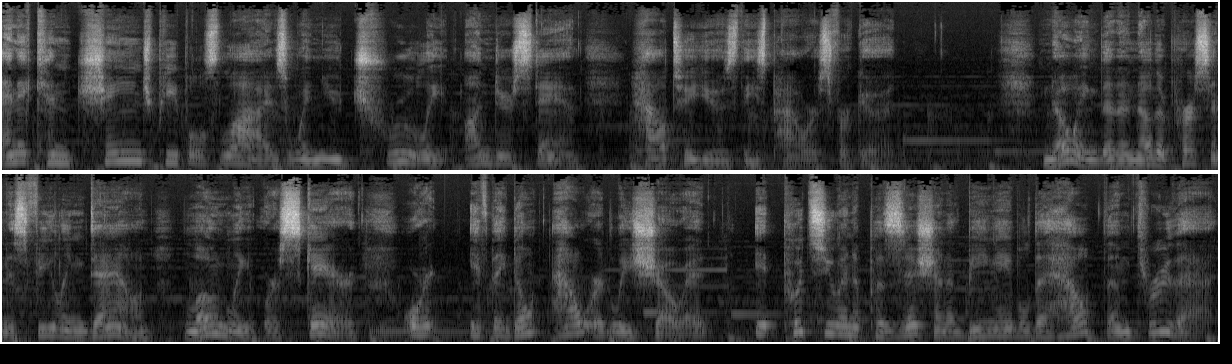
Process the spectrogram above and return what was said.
and it can change people's lives when you truly understand how to use these powers for good. Knowing that another person is feeling down, lonely, or scared, or if they don't outwardly show it, it puts you in a position of being able to help them through that,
